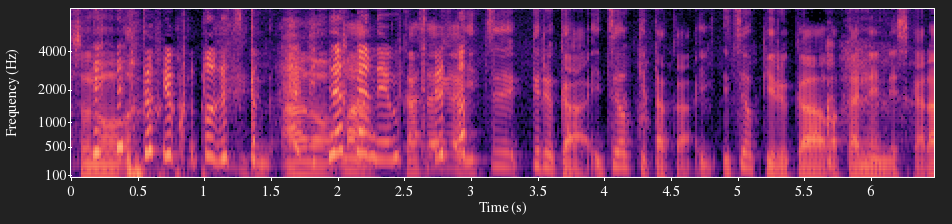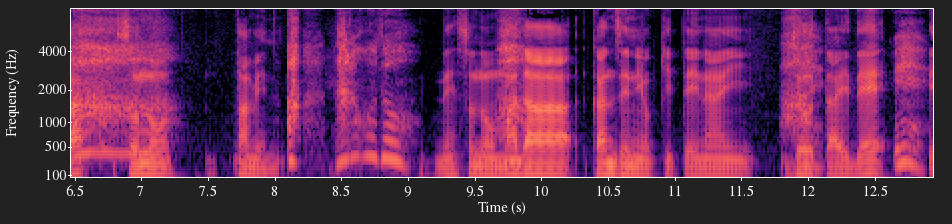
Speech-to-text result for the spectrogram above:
その どういうことですか？あのまあ火災がいつ来るかいつ起きたかいいつ起きるかわかんないんですからそのために。あなるほど。ねそのまだ完全に起きていない状態で、はいええ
